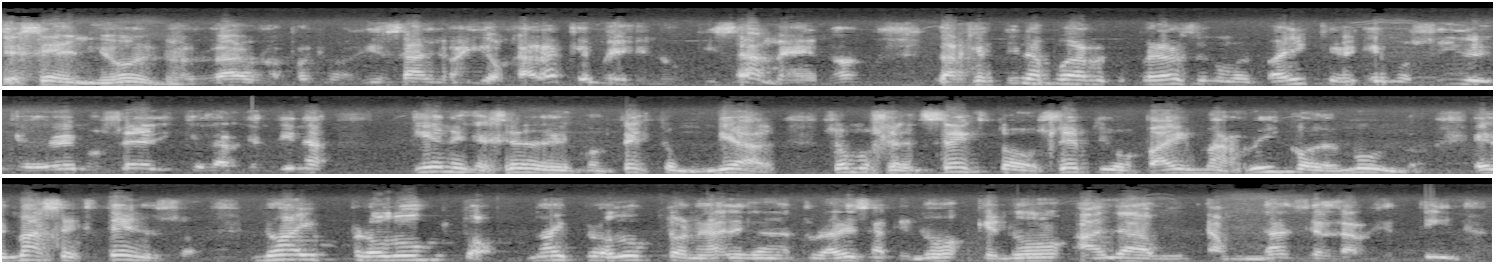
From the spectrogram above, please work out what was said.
decenio, en lo largo de los próximos 10 años, y ojalá que menos, quizá menos, la Argentina pueda recuperarse como el país que hemos sido y que debemos ser, y que la Argentina tiene que ser en el contexto mundial. Somos el sexto o séptimo país más rico del mundo, el más extenso. No hay producto, no hay producto de la naturaleza que no, que no haya abundancia en la Argentina.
